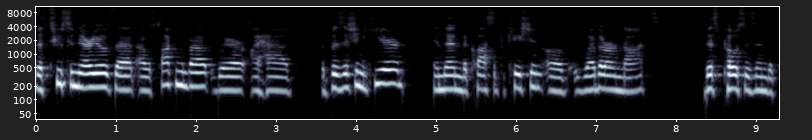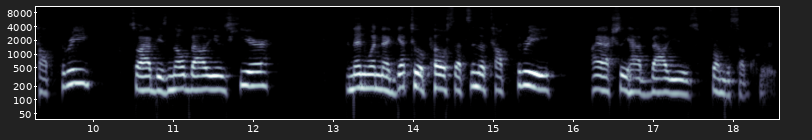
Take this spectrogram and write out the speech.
the two scenarios that I was talking about where I have the position here and then the classification of whether or not this post is in the top three. So I have these null values here. And then when I get to a post that's in the top three, I actually have values from the subquery.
